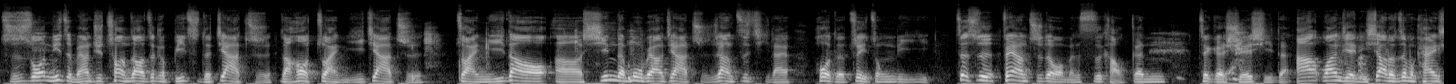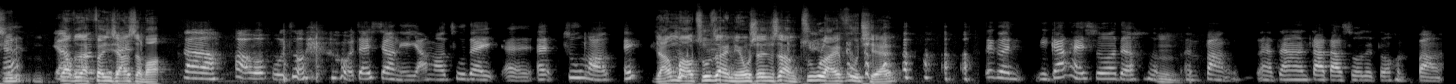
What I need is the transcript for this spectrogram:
只是说你怎么样去创造这个彼此的价值，然后转移价值，转移到呃新的目标价值，让自己来获得最终利益。这是非常值得我们思考跟这个学习的。啊，汪姐，你笑得这么开心，要不再分享什么？啊，好，我补充，我在笑你羊毛出在呃呃猪毛，哎，羊毛出在牛身上，猪来付钱。这个你刚才说的很很棒，那当然大大说的都很棒。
